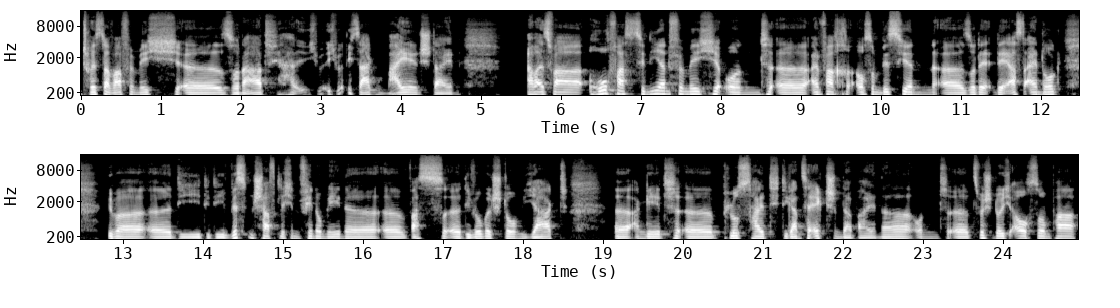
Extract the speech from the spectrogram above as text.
Twister war für mich äh, so eine Art, ja, ich, ich würde nicht sagen Meilenstein aber es war hoch faszinierend für mich und äh, einfach auch so ein bisschen äh, so der, der erste Eindruck über äh, die, die, die wissenschaftlichen Phänomene, äh, was äh, die Wirbelsturmjagd äh, angeht, äh, plus halt die ganze Action dabei, ne? Und äh, zwischendurch auch so ein paar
